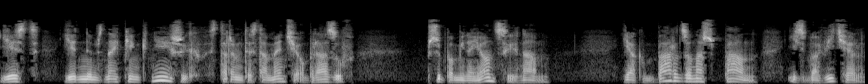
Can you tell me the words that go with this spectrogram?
jest jednym z najpiękniejszych w Starym Testamencie obrazów przypominających nam, jak bardzo nasz Pan i Zbawiciel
